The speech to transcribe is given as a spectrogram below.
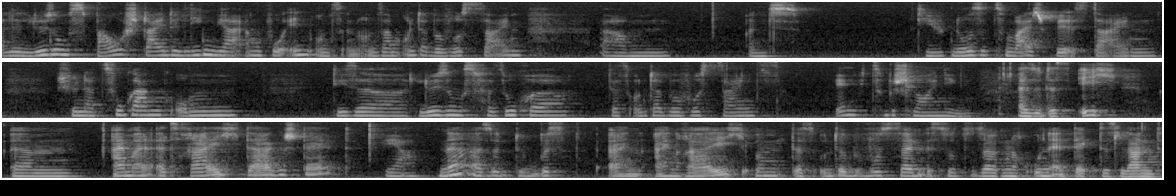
alle Lösungsbausteine liegen ja irgendwo in uns, in unserem Unterbewusstsein. Ähm, und die Hypnose zum Beispiel ist da ein schöner Zugang, um diese Lösungsversuche des Unterbewusstseins irgendwie zu beschleunigen. Also das Ich ähm, einmal als reich dargestellt. Ja. Ne? Also du bist ein, ein Reich und das Unterbewusstsein ist sozusagen noch unentdecktes Land.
